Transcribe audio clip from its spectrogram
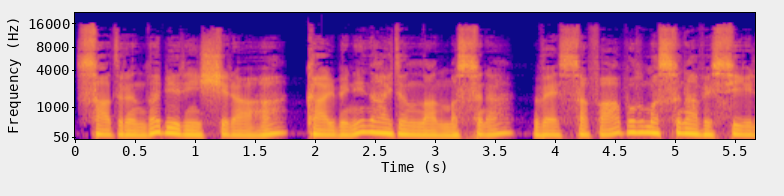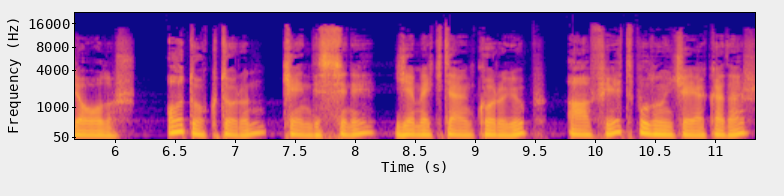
sadrında bir inşiraha, kalbinin aydınlanmasına ve safa bulmasına vesile olur. O doktorun kendisini yemekten koruyup afiyet buluncaya kadar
